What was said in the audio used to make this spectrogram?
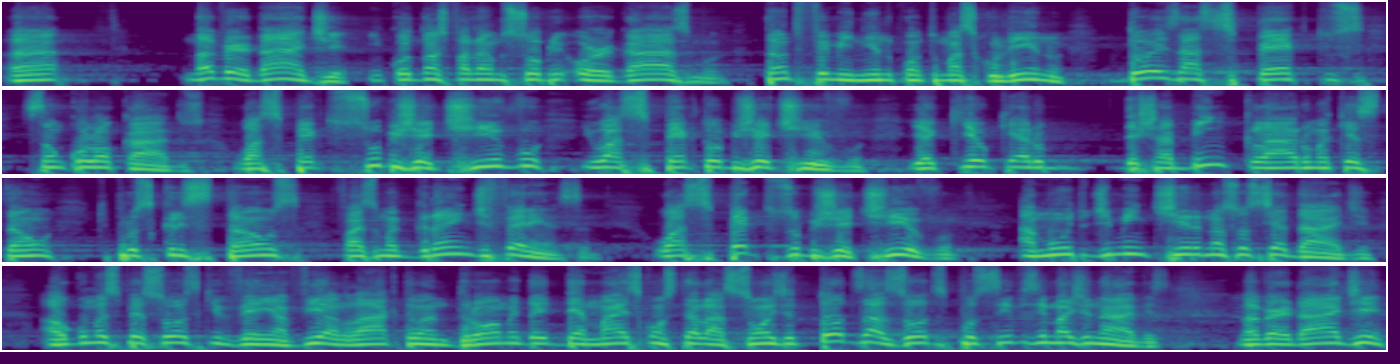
Ah, na verdade, enquanto nós falamos sobre orgasmo, tanto feminino quanto masculino, dois aspectos são colocados: o aspecto subjetivo e o aspecto objetivo. E aqui eu quero deixar bem claro uma questão que para os cristãos faz uma grande diferença. O aspecto subjetivo há muito de mentira na sociedade. Algumas pessoas que veem a Via Láctea, Andrômeda e demais constelações e todas as outras possíveis e imagináveis. Na verdade,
